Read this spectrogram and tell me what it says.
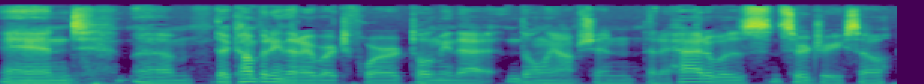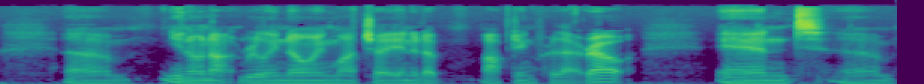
And um, the company that I worked for told me that the only option that I had was surgery. So, um, you know, not really knowing much, I ended up opting for that route. And, um,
